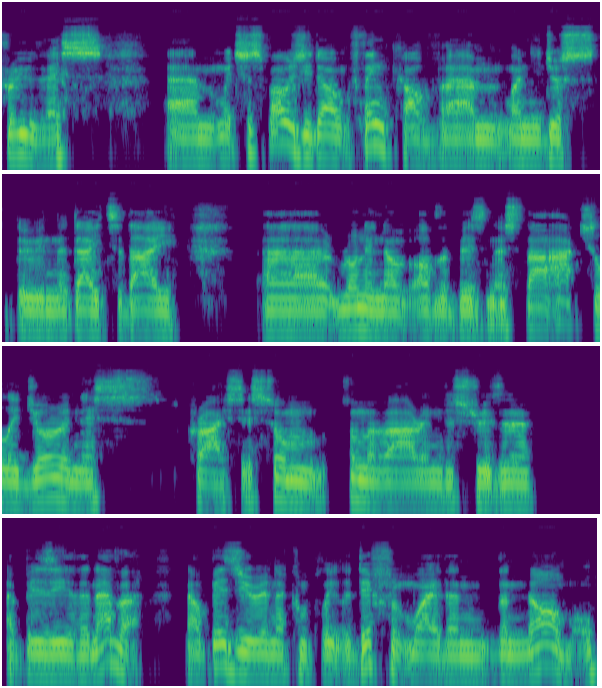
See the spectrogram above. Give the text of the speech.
through this, um, which I suppose you don't think of um, when you're just doing the day to day running of, of the business. That actually during this crisis, some some of our industries are, are busier than ever. Now, busier in a completely different way than than normal.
